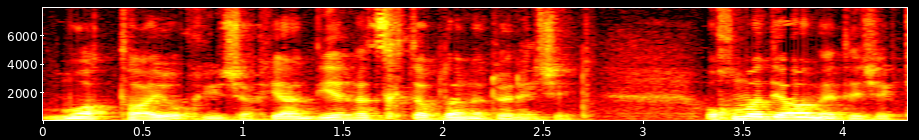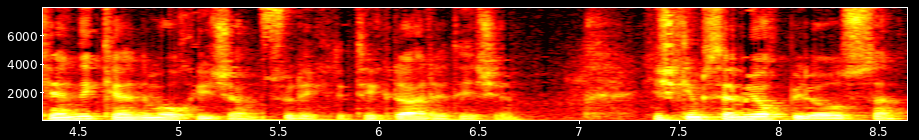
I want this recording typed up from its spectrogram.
Muatta'yı okuyacak. Yani diğer hadis kitaplarına dönecek. Okuma devam edecek. Kendi kendime okuyacağım sürekli. Tekrar edeceğim. Hiç kimsem yok bile olsa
